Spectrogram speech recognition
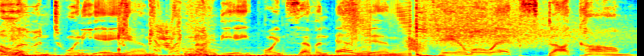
1120 AM, 98.7 FM, KMOX.com.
